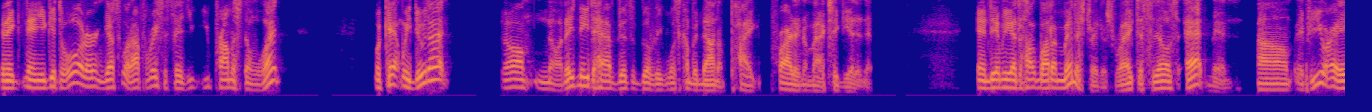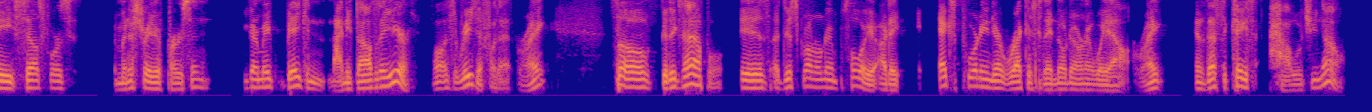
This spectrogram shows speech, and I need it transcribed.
And then you get the order, and guess what? Operations says you, you promised them what? Well, can't we do that? Well, no, they need to have visibility what's coming down the pike prior to them actually getting it. And then we got to talk about administrators, right? The sales admin. Um, if you are a Salesforce administrative person, you're going to make making 90,000 a year. Well, there's a reason for that, right? So good example is a disgruntled employee. Are they exporting their records because they know they're on their way out, right? And if that's the case, how would you know?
